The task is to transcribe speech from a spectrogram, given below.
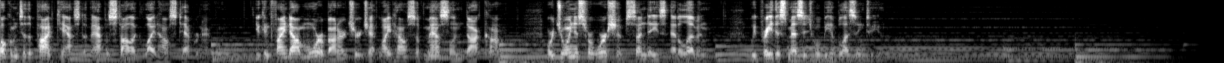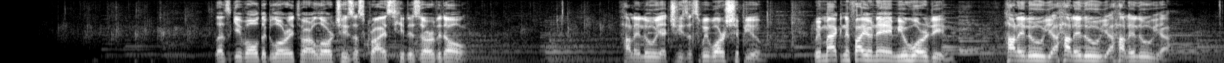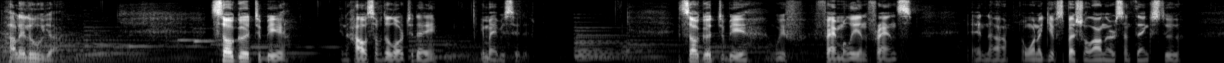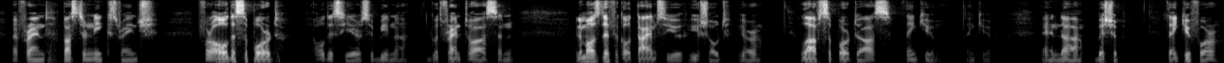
Welcome to the podcast of Apostolic Lighthouse Tabernacle. You can find out more about our church at lighthouseofmaslin.com or join us for worship Sundays at 11. We pray this message will be a blessing to you. Let's give all the glory to our Lord Jesus Christ. He deserved it all. Hallelujah, Jesus. We worship you. We magnify your name. You're worthy. Hallelujah, hallelujah, hallelujah, hallelujah. It's so good to be in the house of the Lord today. You may be seated. It's so good to be with family and friends. And uh, I want to give special honors and thanks to my friend Pastor Nick Strange for all the support all these years. You've been a good friend to us, and in the most difficult times, you you showed your love, support to us. Thank you, thank you, and uh, Bishop, thank you for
